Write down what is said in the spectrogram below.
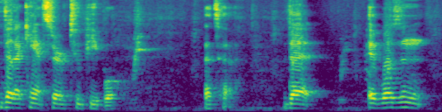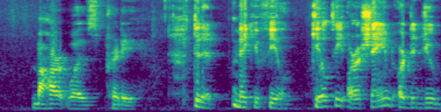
that I can't serve two people. That's how, that it wasn't. My heart was pretty. Did it make you feel guilty or ashamed, or did you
